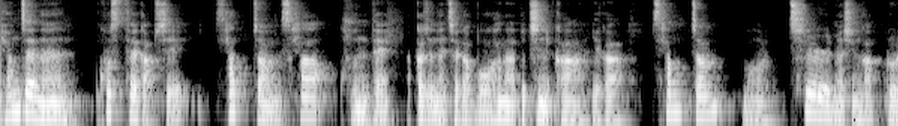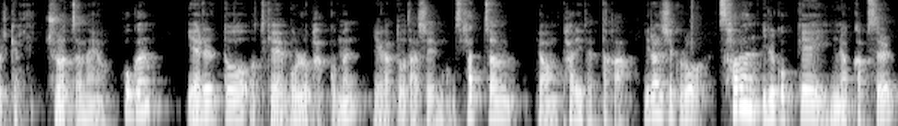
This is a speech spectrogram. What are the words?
현재는 cost의 값이 4.49인데 아까 전에 제가 뭐 하나 고치니까 얘가 3.7 몇인가로 이렇게 확 줄었잖아요. 혹은 얘를 또 어떻게 뭘로 바꾸면 얘가 또 다시 뭐 4.08이 됐다가 이런 식으로 37개의 입력값을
